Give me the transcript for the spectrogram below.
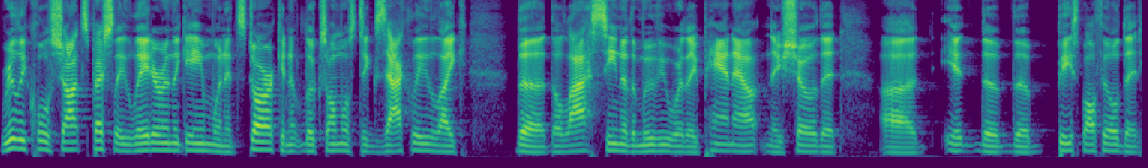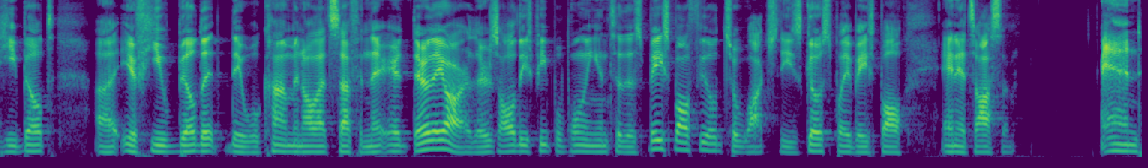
Really cool shot, especially later in the game when it's dark and it looks almost exactly like the the last scene of the movie where they pan out and they show that uh, it the the baseball field that he built uh, if you build it, they will come and all that stuff. And there, there they are. There's all these people pulling into this baseball field to watch these ghosts play baseball, and it's awesome. And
